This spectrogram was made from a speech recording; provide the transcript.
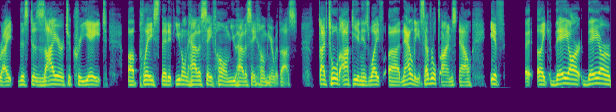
right? This mm-hmm. desire to create a place that if you don't have a safe home, you have a safe home here with us. I've told Aki and his wife uh, Natalie several times now if uh, like they are they are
